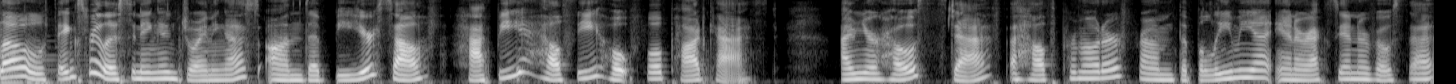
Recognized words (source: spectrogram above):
Hello. Thanks for listening and joining us on the Be Yourself, Happy, Healthy, Hopeful podcast. I'm your host, Steph, a health promoter from the Bulimia Anorexia Nervosa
